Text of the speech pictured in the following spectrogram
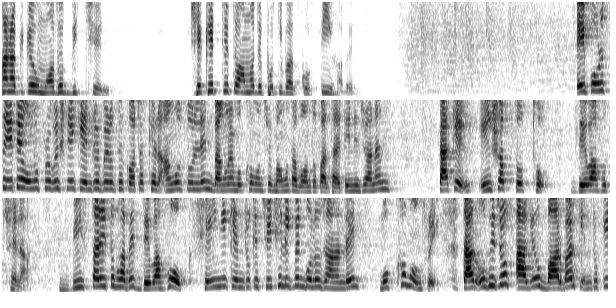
হানাকে কেউ মদত দিচ্ছেন, সেক্ষেত্রে তো আমাদের প্রতিবাদ করতেই হবে। এই পরিস্থিতিতে অনুপ্রবেশ নিয়ে কেন্দ্রের বিরুদ্ধে কটাক্ষের আঙুল তুললেন বাংলার মুখ্যমন্ত্রী মমতা বন্দ্যোপাধ্যায়। তিনি জানান, তাকে এইসব তথ্য দেওয়া হচ্ছে না। বিস্তারিতভাবে দেওয়া হোক, সেই নিয়ে কেন্দ্রকে চিঠি লিখবেন বলেও জানালেন মুখ্যমন্ত্রী। তার অভিযোগ আগেও বারবার কেন্দ্রকে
